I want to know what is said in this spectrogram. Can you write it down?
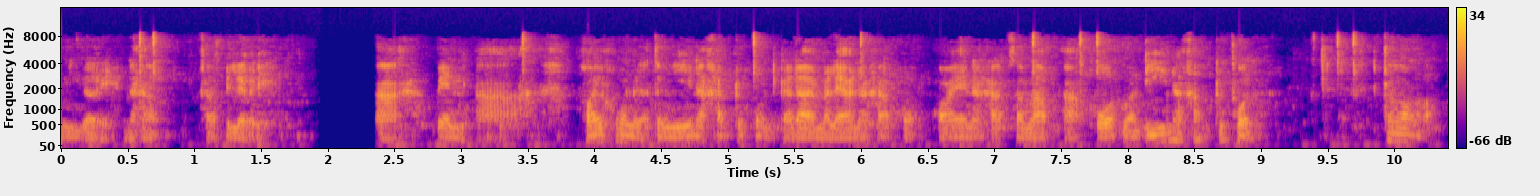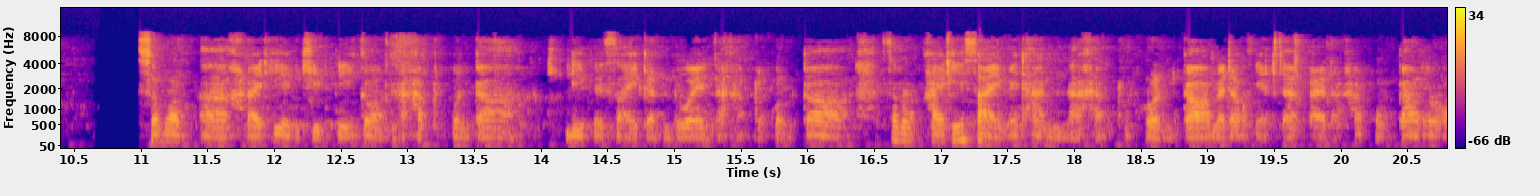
นี่เลยนะครับเข้าไปเลยอ่าเป็นอ่าพอยต์คงเหลือตรงนี้นะครับ ทุกคนก็ได้มาแล้วนะครับ6พอยต์นะครับสำหรับอ่าโค้ดวันนี้นะครับ ทุกคนก็ สำหรับอ่าใครที่เห็นคลิปนี้ก่อนนะครับ ทุกคนก็รีบไปใส่กันด้วยนะครับ ทุกคนก็สำหรับใครที่ใส่ไม่ทันนะครับ ทุกคนก็ไม่ต้องเสียใจไปนะครับ ผมก็รอ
